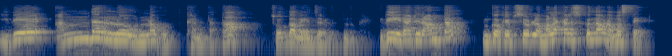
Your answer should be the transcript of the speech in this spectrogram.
ఇదే అందరిలో ఉన్న ఉత్కంఠత. చూద్దాం ఏం జరుగుతుందో. ఇది ఈనాటి రామ్ ఇంకొక ఎపిసోడ్లో మళ్ళీ కలుసుకుందాం. నమస్తే.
